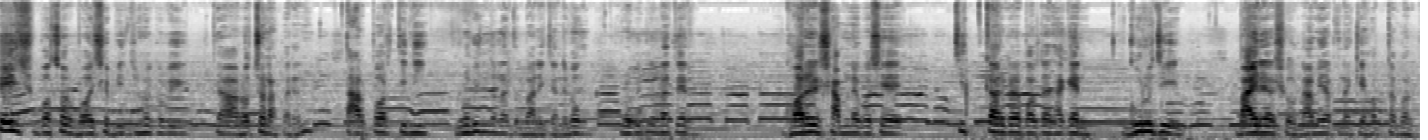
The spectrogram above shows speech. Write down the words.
তেইশ বছর বয়সে বিদ্রোহ কবিতা রচনা করেন, তারপর তিনি রবীন্দ্রনাথের বাড়ি যান এবং রবীন্দ্রনাথের ঘরের সামনে বসে চিৎকার করে বলতে থাকেন, গুরুজি, বাইরে আসুন আমি আপনাকে হত্যা করব।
